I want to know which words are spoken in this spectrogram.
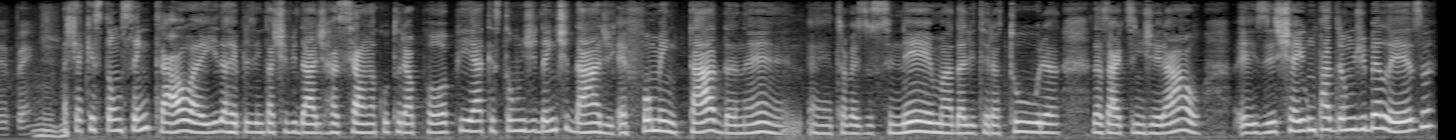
De repente. Uhum. Acho que a questão central aí da representatividade racial na cultura pop é a questão de identidade. É fomentada, né, é, através do cinema, da literatura, das artes em geral. Existe aí um padrão de beleza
